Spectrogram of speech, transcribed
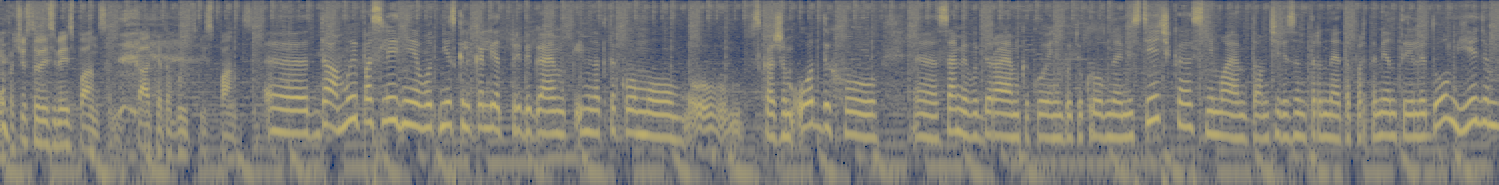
и почувствовали себя испанцами. Как это быть испанцем? э, да, мы последние вот несколько лет прибегаем к- именно к такому, о, скажем, отдыху. Э, сами выбираем какое-нибудь укромное местечко, снимаем там через интернет апартаменты или дом, едем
